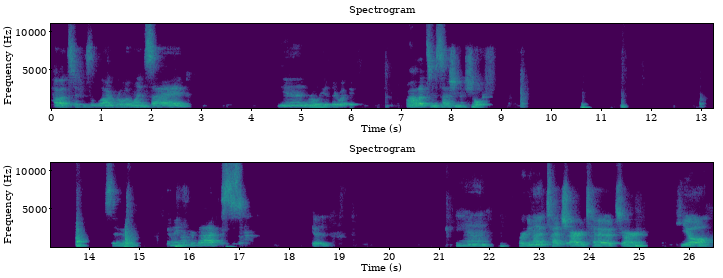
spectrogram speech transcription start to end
How about stiff as a log? Roll to one side and roll the other way. Wow, that's massaging my shoulder. So coming on our backs. Good. And we're gonna touch our toe to our heel,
